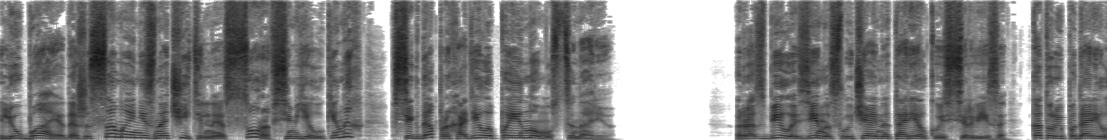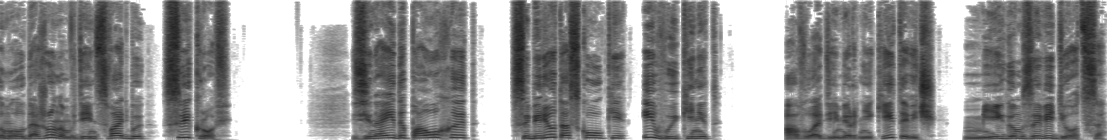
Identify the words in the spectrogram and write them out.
Любая, даже самая незначительная ссора в семье Лукиных всегда проходила по иному сценарию. Разбила Зина случайно тарелку из сервиза, который подарила молодоженам в день свадьбы свекровь. Зинаида поохает, соберет осколки и выкинет а Владимир Никитович мигом заведется.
